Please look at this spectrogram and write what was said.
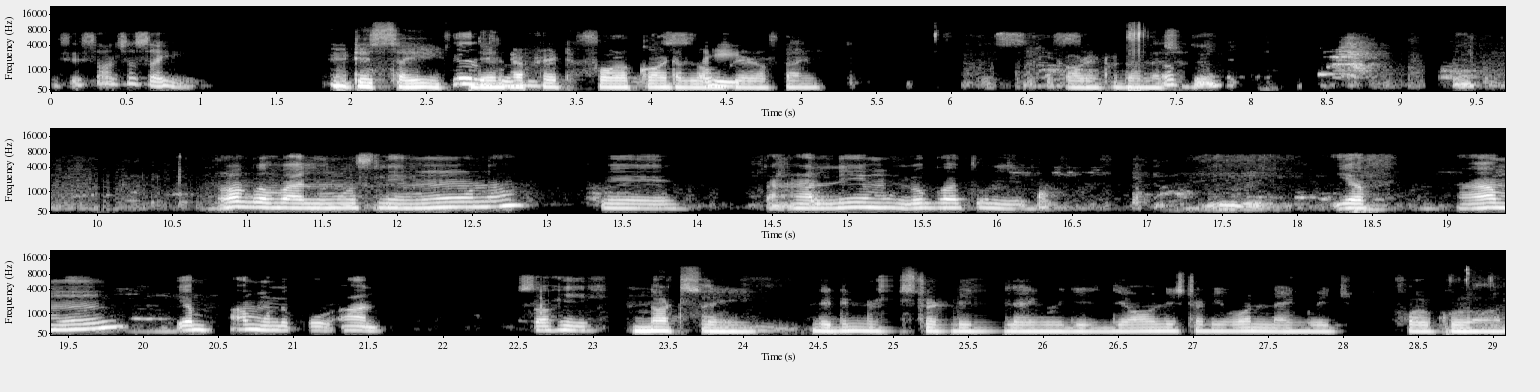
This is also Sahih. It is Sahih. Yes, They Sahih. left it for quite a long Sahih. period of time, Yes, yes. according to the lesson. اوكي رغب المسلمون في تعليم لغة ال- يفهموا يفهموا القرآن صحيح Not Sahih. They didn't study languages. They only study one language for Quran.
